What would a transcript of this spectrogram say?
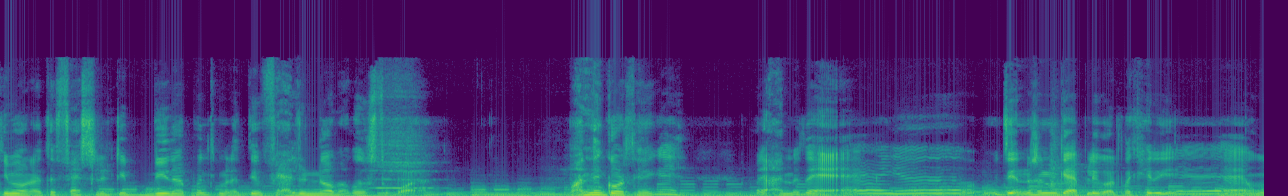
तिमीहरूलाई त फेसिलिटी दिँदा पनि तिमीहरूलाई त्यो भ्यालु नभएको जस्तो भयो। भन्ने गर्थ्यो क्या। हामी त ए यो जेनेरेसन ग्यापले गर्दाखेरि ए ऊ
